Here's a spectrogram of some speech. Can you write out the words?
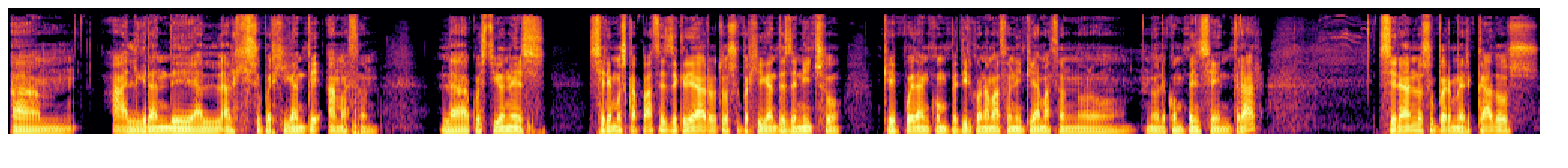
al grande, al, al supergigante Amazon. La cuestión es, ¿seremos capaces de crear otros supergigantes de nicho que puedan competir con Amazon y que Amazon no, no le compense entrar? ¿Serán los supermercados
